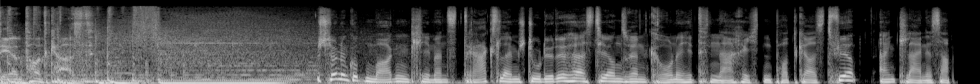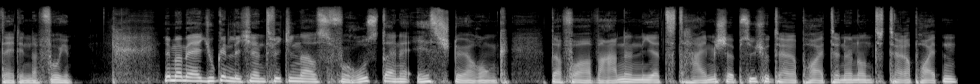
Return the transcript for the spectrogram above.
der Podcast. Schönen guten Morgen, Clemens Draxler im Studio. Du hörst hier unseren Krone-Hit Nachrichten-Podcast für ein kleines Update in der Früh. Immer mehr Jugendliche entwickeln aus Frust eine Essstörung. Davor warnen jetzt heimische Psychotherapeutinnen und Therapeuten.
